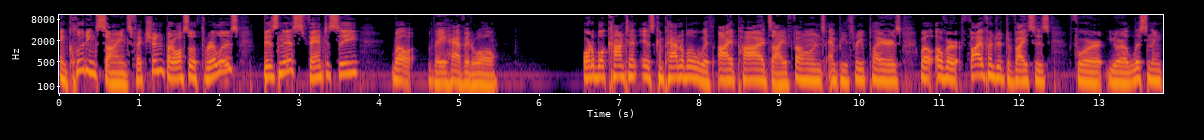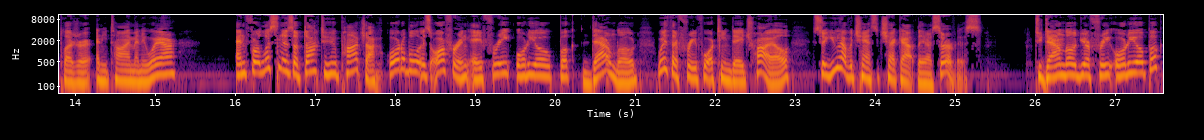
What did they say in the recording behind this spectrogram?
including science fiction, but also thrillers, business, fantasy. Well, they have it all. Audible content is compatible with iPods, iPhones, MP3 players, well, over 500 devices for your listening pleasure anytime, anywhere. And for listeners of Doctor Who Podshock, Audible is offering a free audiobook download with a free 14-day trial, so you have a chance to check out their service. To download your free audiobook,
